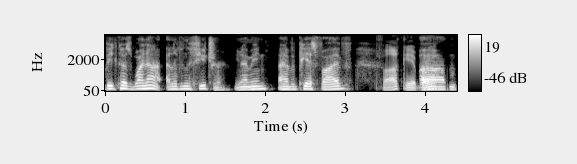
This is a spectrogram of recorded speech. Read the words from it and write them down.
because why not? I live in the future. You know what I mean? I have a PS5. Fuck it, bro. Um,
